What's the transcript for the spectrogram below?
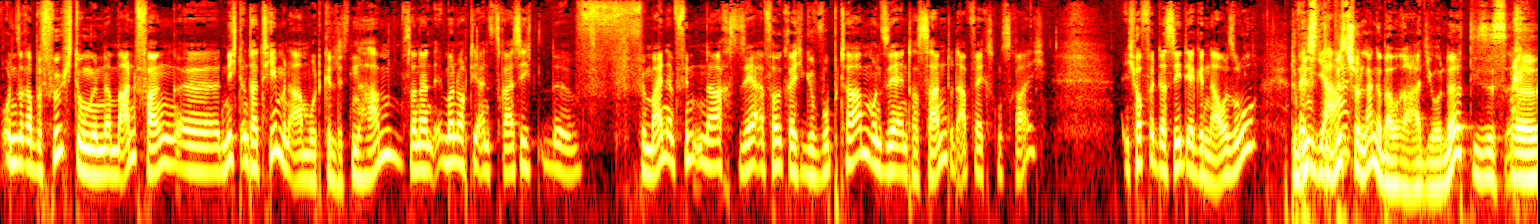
unserer Befürchtungen am Anfang äh, nicht unter Themenarmut gelitten haben, sondern immer noch die 1,30 für mein Empfinden nach sehr erfolgreich gewuppt haben und sehr interessant und abwechslungsreich. Ich hoffe, das seht ihr genauso. Du bist, ja, du bist schon lange beim Radio, ne? Dieses, äh,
